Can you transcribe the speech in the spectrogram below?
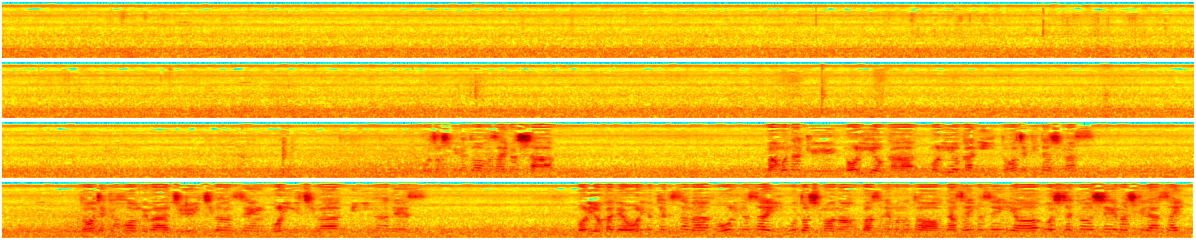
とうございました。まもなく盛岡盛岡に到着いたします。到着ホームは11番線降り口は右側です。盛岡でお降りのお客様お降りの際落とし物忘れ物となさいませんようお支度をしてお待ちください。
